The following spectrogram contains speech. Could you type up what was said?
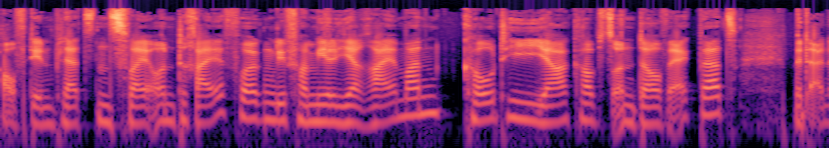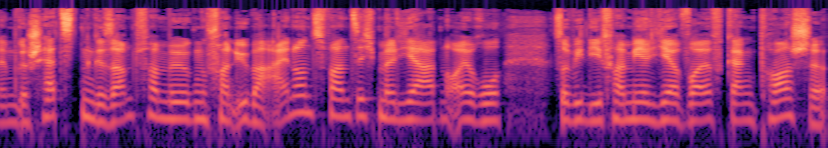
Auf den Plätzen zwei und drei folgen die Familie Reimann, Coty, Jakobs und Dauf Egberts mit einem geschätzten Gesamtvermögen von über 21 Milliarden Euro sowie die Familie Wolfgang Porsche,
